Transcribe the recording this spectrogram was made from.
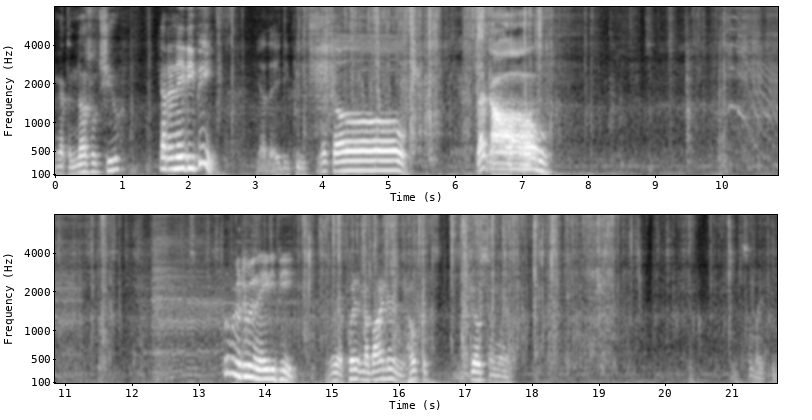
We got the Nuzzle Chew. Got an ADP. Yeah, the ADP. Let's go. Let's go. What are we gonna do with an ADP? We're gonna put it in my binder and hope it goes somewhere. Somebody please.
